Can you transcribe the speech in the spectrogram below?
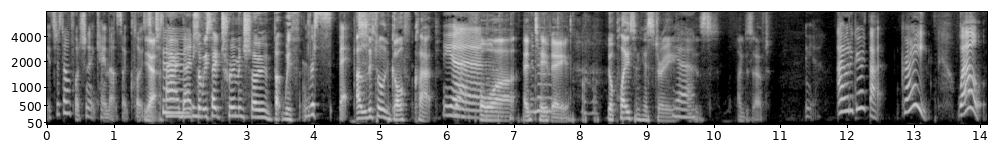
It's just unfortunate it came out so close Yeah. to Sorry, buddy. So we say Truman Show, but with respect. a little golf clap yeah. for Ed TV. Your place in history Yeah. is undeserved. Yeah. I would agree with that. Great. Well,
